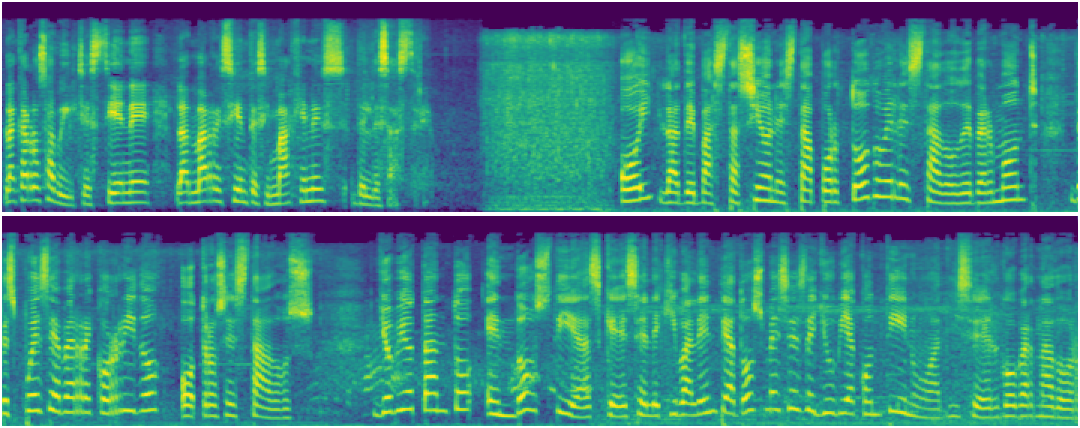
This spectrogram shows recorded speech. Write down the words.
Blanca Rosa Vilches tiene las más recientes imágenes del desastre. Hoy la devastación está por todo el estado de Vermont después de haber recorrido otros estados. Llovió tanto en dos días que es el equivalente a dos meses de lluvia continua, dice el gobernador.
